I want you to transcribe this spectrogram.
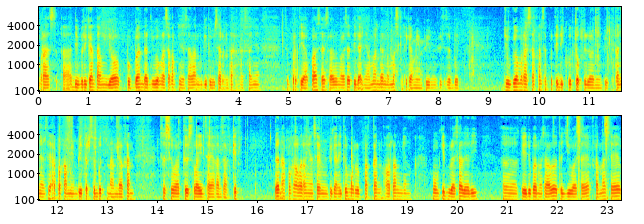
merasa uh, diberikan tanggung jawab beban dan juga merasakan penyesalan begitu besar entah rasanya seperti apa. Saya selalu merasa tidak nyaman dan lemas ketika mimpi-mimpi tersebut. Juga merasakan seperti dikutuk di dalam mimpi. Pertanyaan saya apakah mimpi tersebut menandakan sesuatu selain saya akan sakit? Dan apakah orang yang saya mimpikan itu merupakan orang yang mungkin berasal dari eh, kehidupan masa lalu atau jiwa saya karena saya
